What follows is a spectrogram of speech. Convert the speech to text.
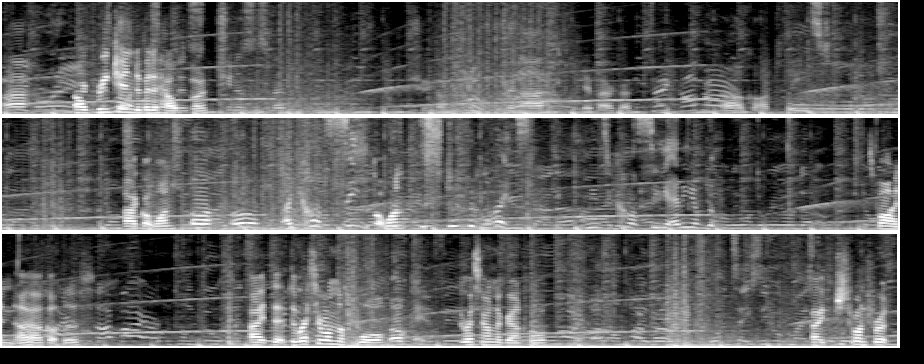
Ah. I've regened a bit of health though. Sheena's isn't it? Up. Then, uh, okay, Barraco. Oh god, please. I got one. Oh, oh, I can't see! Got one. The stupid lights! It means you can't see any of them. It's fine. Uh, I got this. Alright, the, the rest are on the floor. Okay. The rest are on the ground floor. Alright, just run for it.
